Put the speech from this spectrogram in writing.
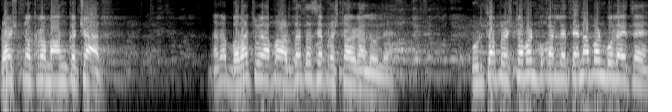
प्रश्न क्रमांक चार. नाही ना, बराच वेळ आपण अर्धा तास या प्रश्नावर घालवलाय. पुढचा प्रश्न पण पुकारलाय त्यांना पण बोलायचं आहे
